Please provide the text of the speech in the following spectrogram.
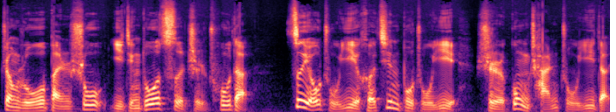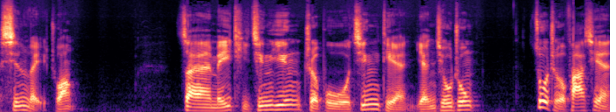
正如本书已经多次指出的，自由主义和进步主义是共产主义的新伪装。在《媒体精英》这部经典研究中，作者发现，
